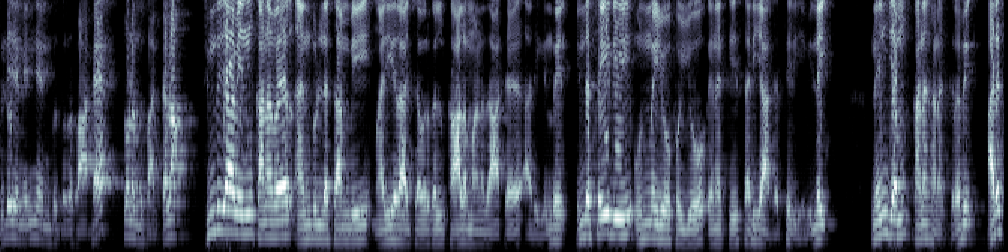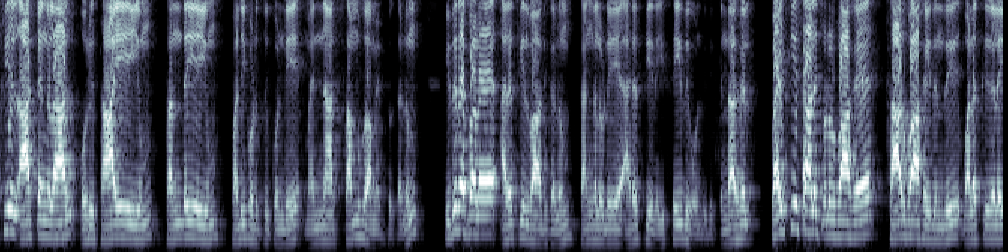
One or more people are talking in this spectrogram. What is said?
விடயம் என்ன என்பது தொடர்பாக தொடர்ந்து பார்க்கலாம். சிந்துஜாவின் கணவர் அன்புள்ள தம்பி மரியராஜ் அவர்கள் காலமானதாக அறிகின்றேன். இந்த செய்தி உண்மையோ பொய்யோ எனக்கு சரியாக தெரியவில்லை. நெஞ்சம் கனகனக்கிறது. அரசியல் ஆட்டங்களால் ஒரு தாயையும் தந்தையையும் பலி கொடுத்து கொண்டே மன்னார் சமூக அமைப்புகளும் இதர பல அரசியல்வாதிகளும் தங்களுடைய அரசியலை செய்து கொண்டிருக்கின்றார்கள். வைத்தியசாலை தொடர்பாக சார்பாக இருந்து வழக்குகளை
